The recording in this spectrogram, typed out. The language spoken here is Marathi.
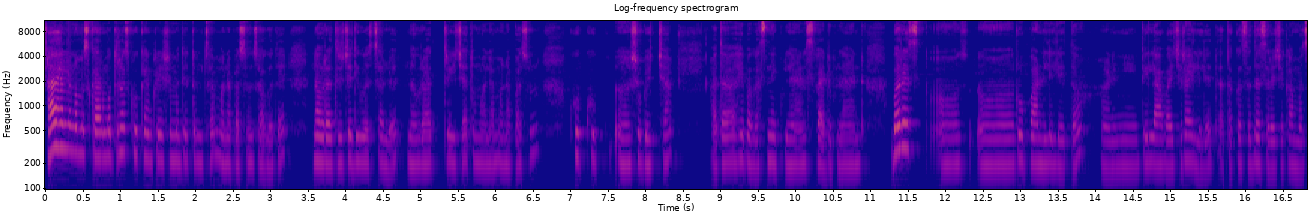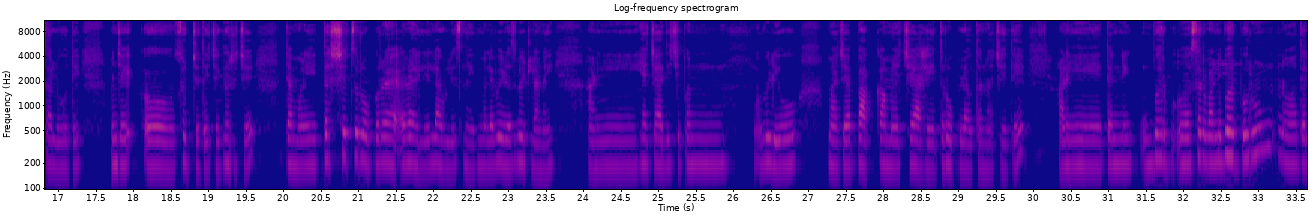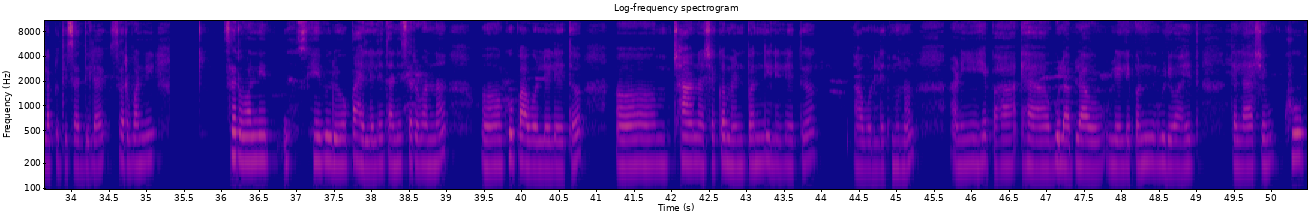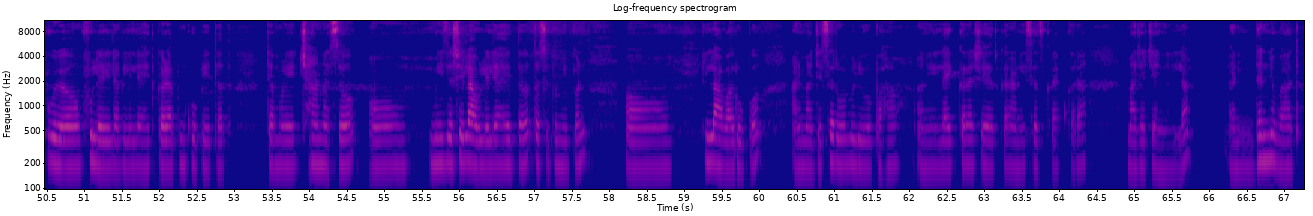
हाय हॅलो नमस्कार. मथुराज कुक अँड क्रिएशनमध्ये तुमचं मनापासून स्वागत आहे. नवरात्रीचे दिवस चालू आहेत. नवरात्रीच्या तुम्हाला मनापासून खूप खूप शुभेच्छा. आता हे बघा स्नेक प्लॅन्ट स्पायडर प्लॅन्ट बरेच रोपं आणलेले आहेत आणि ते लावायचे राहिलेले आहेत. आता कसं दसऱ्याचे कामं चालू होते म्हणजे स्वच्छतेचे घरचे. त्यामुळे तसेच रोपं रा राहिले लावलेच नाहीत. मला वेळच भेटला नाही. आणि ह्याच्या आधीचे पण व्हिडिओ माझ्या बागकामाचे आहेत रोप लावतानाचे ते. आणि त्यांनी भरपूर सर्वांनी भरभरून त्याला प्रतिसाद दिला आहे सर्वांनी सर्वांनी हे व्हिडिओ पाहिलेले आहेत आणि सर्वांना खूप आवडलेले आहेत. छान असे कमेंट पण दिलेले आहेत आवडलेत म्हणून. आणि हे पहा ह्या गुलाब लावलेले पण व्हिडिओ आहेत. त्याला असे खूप फुलंही लागलेले आहेत. कळ्या पण खूप येतात. त्यामुळे छान असं मी जसे लावलेले आहेत तसं तुम्ही पण लावा रोपं. आणि माझे सर्व व्हिडिओ पहा आणि लाईक करा शेअर करा आणि सबस्क्राईब करा माझ्या चॅनलला. आणि धन्यवाद.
